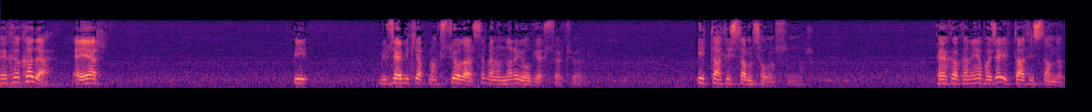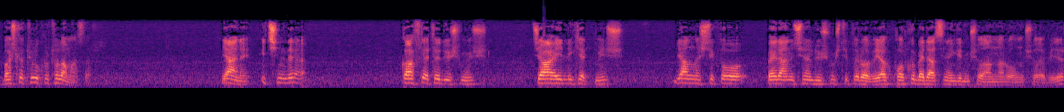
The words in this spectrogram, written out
PKK'da eğer bir güzellik yapmak istiyorlarsa ben onlara yol gösteriyorum. İttihat İslam'ı savunsunlar. PKK'nın yapacağı İttihat İslam'dır. Başka türlü kurtulamazlar. Yani içinde gaflete düşmüş, cahillik etmiş, yanlışlıkla o belanın içine düşmüş tipler olabilir. Ya korku belasına girmiş olanlar olmuş olabilir.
